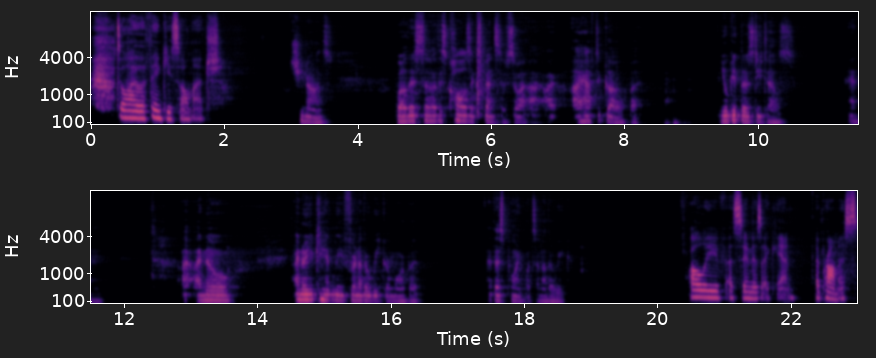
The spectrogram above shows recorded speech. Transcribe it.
Delilah, thank you so much. She nods. Well, this uh, this call is expensive, so I, I I have to go, but you'll get those details, and I I know I know you can't leave for another week or more, but at this point, what's another week? I'll leave as soon as I can. I promise.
